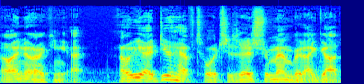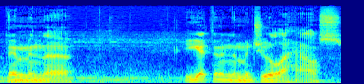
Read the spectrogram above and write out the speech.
Oh, I know I can. I, oh, yeah, I do have torches. I just remembered I got them in the. You get them in the Majula house.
